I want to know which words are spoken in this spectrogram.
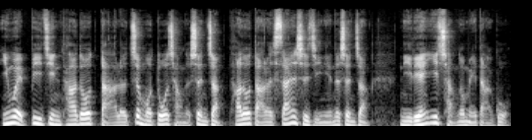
因为毕竟他都打了这么多场的胜仗，他都打了三十几年的胜仗，你连一场都没打过。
